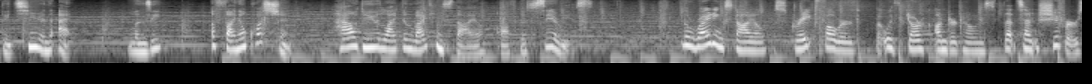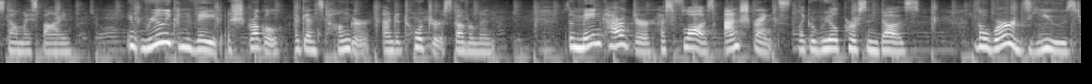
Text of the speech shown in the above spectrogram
对亲人的爱。Lindsay, a final question. How do you like the writing style of the series? The writing style was straightforward, but with dark undertones that sent shivers down my spine. It really conveyed a struggle against hunger and a torturous government. The main character has flaws and strengths like a real person does. The words used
